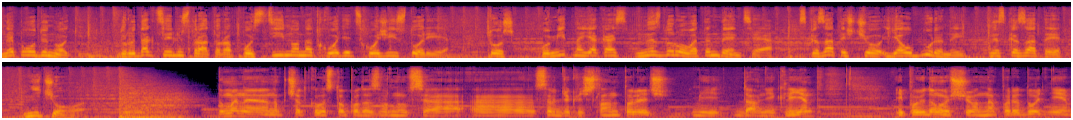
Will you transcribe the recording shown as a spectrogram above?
не поодинокий. До редакції ілюстратора постійно надходять схожі історії. Тож помітна якась нездорова тенденція сказати, що я обурений, не сказати нічого. До мене на початку листопада звернувся е, Сердюк Вячеслав Анатолійович, мій давній клієнт, і повідомив, що напередодні е,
